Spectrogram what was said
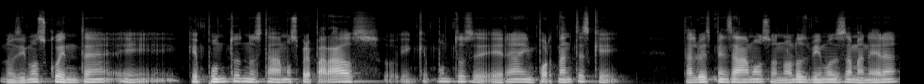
nos dimos cuenta qué puntos no estábamos preparados, en qué puntos eran importantes que tal vez pensábamos o no los vimos de esa manera.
